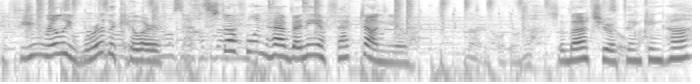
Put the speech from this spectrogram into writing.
if you really were the killer, that stuff wouldn't have any effect on you. So that's your thinking, huh?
